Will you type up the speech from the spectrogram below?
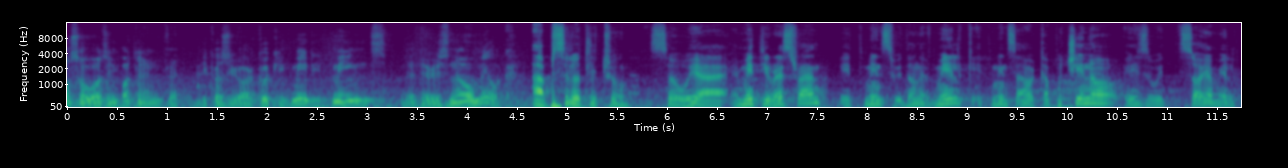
Also what's important that because you are cooking meat, it means that there is no milk. Absolutely true. So we are a meaty restaurant. It means we don't have milk. It means our cappuccino is with soya milk.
